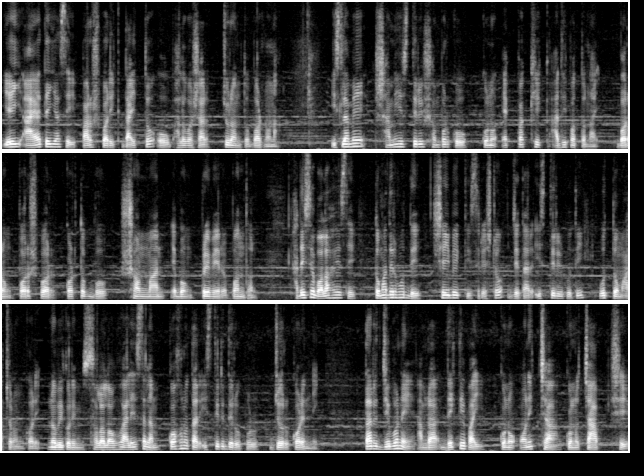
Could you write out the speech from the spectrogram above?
এই আয়াতেই আছে পারস্পরিক দায়িত্ব ও ভালোবাসার চূড়ান্ত বর্ণনা। ইসলামে স্বামী স্ত্রীর সম্পর্ক কোনো একপাক্ষিক আধিপত্য নয় বরং পরস্পর কর্তব্য, সম্মান এবং প্রেমের বন্ধন। হাদিসে বলা হয়েছে, তোমাদের মধ্যে সেই ব্যক্তি শ্রেষ্ঠ যে তার স্ত্রীর প্রতি উত্তম আচরণ করে। নবী করিম সাল্লাহু আলি সাল্লাম কখনও তার স্ত্রীদের উপর জোর করেননি। তার জীবনে আমরা দেখতে পাই, কোনো অনিচ্ছা, কোনো চাপ সে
